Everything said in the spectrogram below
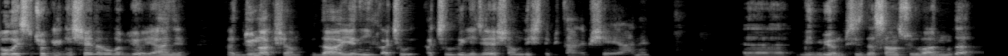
Dolayısıyla çok ilginç şeyler olabiliyor. Yani dün akşam daha yeni ilk açıl, açıldığı gece yaşandı işte bir tane bir şey yani. Bilmiyorum sizde sansür var mı da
